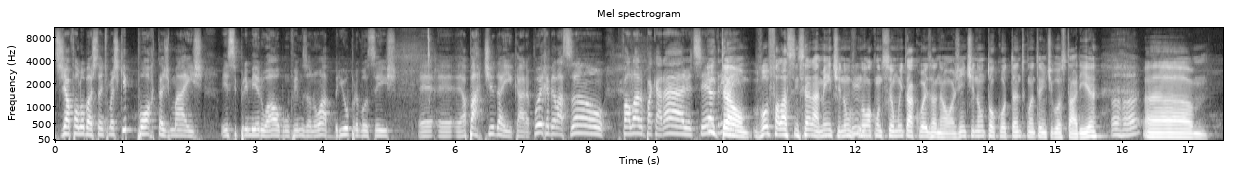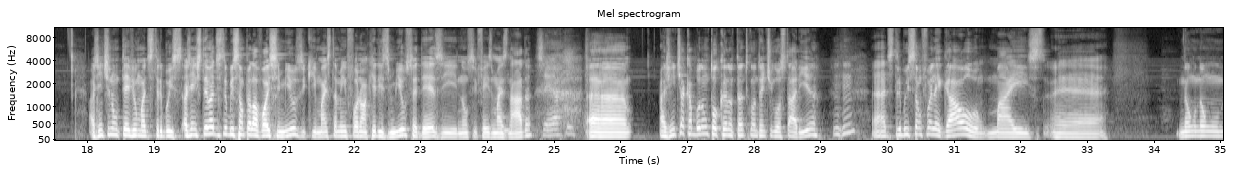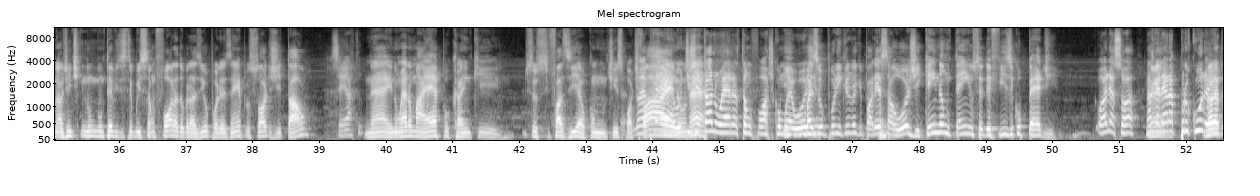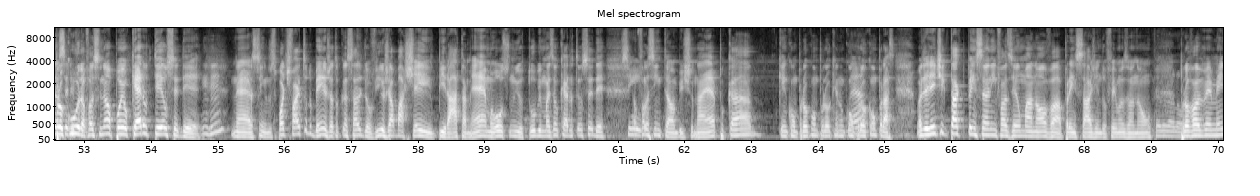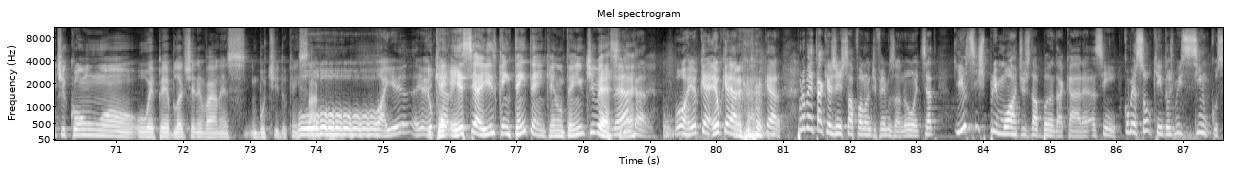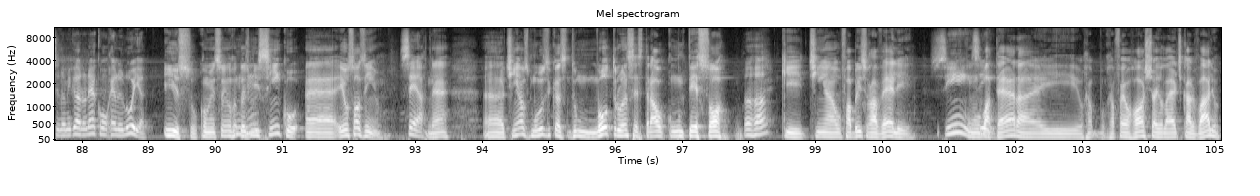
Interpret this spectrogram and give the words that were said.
já falou bastante, mas que portas mais esse primeiro álbum, Filmes ou Não, abriu pra vocês é, é, é, a partir daí, cara? Foi revelação? Falaram pra caralho, etc. Então, vou falar sinceramente, não, não aconteceu muita coisa, não. A gente não tocou tanto quanto a gente gostaria. Ahn, a gente não teve uma distribuição. A gente teve a distribuição pela Voice Music, mas também foram aqueles mil CDs e não se fez mais nada. Certo. Ah, a gente acabou não tocando tanto quanto a gente gostaria. A distribuição foi legal, mas é, não, não, a gente não, não teve distribuição fora do Brasil, por exemplo, só digital. Certo. Né? E não era uma época em que isso se fazia como não tinha Spotify. Não é é, não- o digital não era tão forte como né? é E- hoje. Mas o- por incrível que pareça, hoje, quem não tem o CD físico pede. Olha só, a Né? galera procura A galera procura, fala assim, não, pô, eu quero ter o CD. Uhum. Né, assim, no Spotify tudo bem, eu já tô cansado de ouvir, eu já baixei pirata mesmo, ouço no YouTube, mas eu quero ter o CD. Sim. Eu falo assim, então, bicho, na época, quem comprou, comprou, quem não comprou, É. comprasse. Mas a gente tá pensando em fazer uma nova prensagem do Famous ou não, None. provavelmente com o, o EP Bloodshed and Violence embutido, quem sabe. Oh, aí eu, Porque quero. hein? esse aí, quem tem, tem. Quem não tem, tivesse, né, né? cara? Porra, eu quero, eu quero, cara, eu quero. Aproveitar que a gente tá falando de Famous Anon, etc. E esses primórdios da banda, cara, assim, começou o quê? Em 2005, se não me engano, né? Com o Hallelujah? Isso, começou Uhum. em 2005, é, eu sozinho, Certo. né? Ah, tinha as músicas de um outro ancestral com um T só, Aham. que tinha o Fabrício Ravelli Sim, com sim. o Batera e o Ra- o Rafael Rocha e o Laerte Carvalho.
